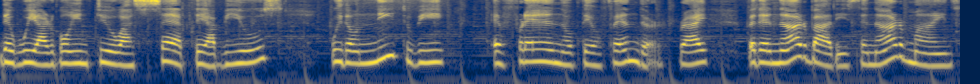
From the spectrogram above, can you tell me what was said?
that we are going to accept the abuse. We don't need to be a friend of the offender, right? But in our bodies, in our minds,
